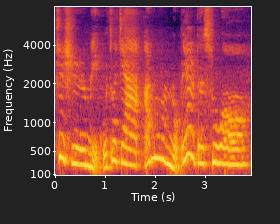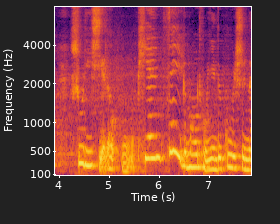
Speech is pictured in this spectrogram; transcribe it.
这是美国作家阿诺·诺贝尔的书哦，书里写了五篇这个猫头鹰的故事呢，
